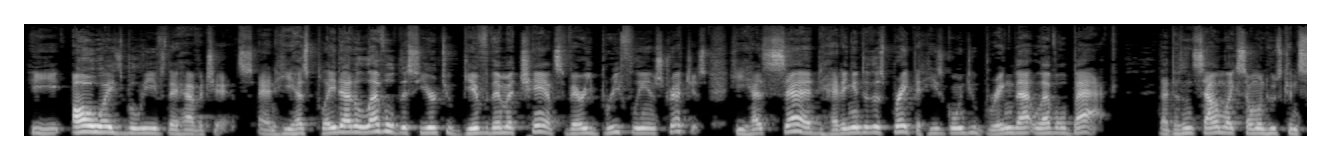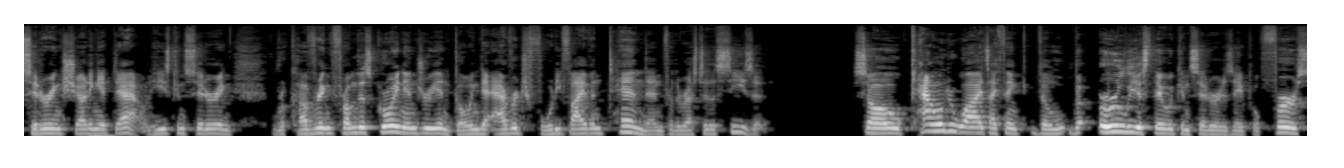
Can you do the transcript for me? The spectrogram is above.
He always believes they have a chance, and he has played at a level this year to give them a chance very briefly in stretches. He has said heading into this break that he's going to bring that level back. That doesn't sound like someone who's considering shutting it down. He's considering recovering from this groin injury and going to average 45 and 10 then for the rest of the season. So, calendar wise, I think the, the earliest they would consider it is April 1st,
